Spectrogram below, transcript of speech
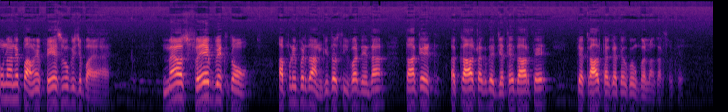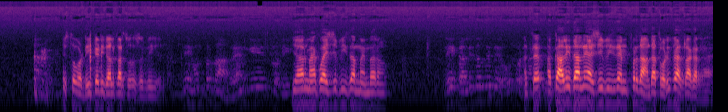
ਉਹਨਾਂ ਨੇ ਭਾਵੇਂ ਫੇਸਬੁੱਕ 'ਚ ਪਾਇਆ ਹੈ। ਮੈਂ ਉਸ ਫੇਸਬੁੱਕ ਤੋਂ ਆਪਣੀ ਪ੍ਰਧਾਨਗੀ ਤੋਂ ਅਸਤੀਫਾ ਦਿੰਦਾ ਤਾਂ ਕਿ ਅਕਾਲ ਤਖਤ ਦੇ ਜਥੇਦਾਰ ਤੇ ਤੇ ਅਕਾਲ ਤਖਤ ਤੇ ਕੋਈ ਗੱਲਾਂ ਕਰ ਸਕੇ। ਇਸ ਤੋਂ ਵੱਡੀ ਕਿਹੜੀ ਗੱਲ ਕਰ ਸਕਦੀ ਹੈ? ਯਾਰ ਮੈਂ ਕੋਈ ਐਸਜੀਪੀ ਦਾ ਮੈਂਬਰ ਹਾਂ। ਅਤੇ ਅਕਾਲੀ ਦਲ ਅਕਾਲੀ ਦਲ ਨੇ ਐਸਜੀਪੀ ਦੇ ਪ੍ਰਧਾਨ ਦਾ ਥੋੜੀ ਫੈਸਲਾ ਕਰਨਾ ਹੈ।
